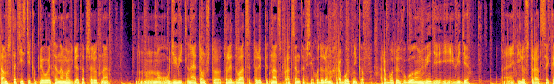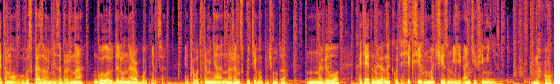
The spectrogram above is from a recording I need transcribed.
Там статистика приводится, на мой взгляд, абсолютно ну, удивительная о том, что то ли 20, то ли 15 процентов всех удаленных работников работают в голом виде и в виде иллюстрацией к этому высказыванию изображена голая удаленная работница. Это вот это меня на женскую тему почему-то навело, хотя это, наверное, какой-то сексизм, мачизм и антифеминизм. Ну,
